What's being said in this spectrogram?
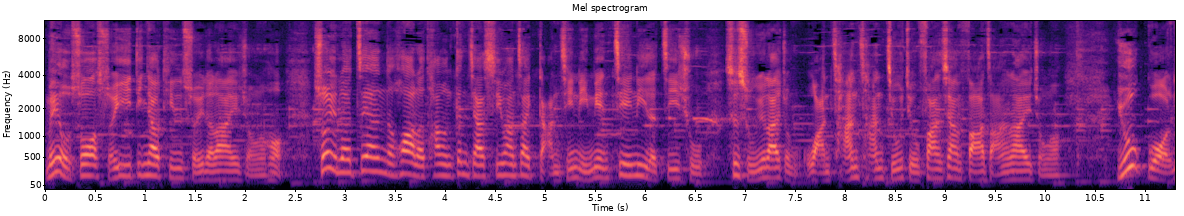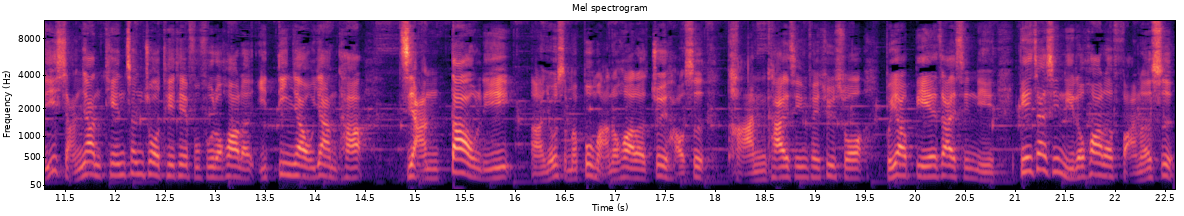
没有说谁一定要听谁的那一种哦。所以呢，这样的话呢，他们更加希望在感情里面建立的基础是属于那一种往长长久久方向发展的那一种哦。如果你想让天秤座贴贴服服的话呢，一定要让他。讲道理啊，有什么不满的话呢，最好是坦开心扉去说，不要憋在心里。憋在心里的话呢，反而是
